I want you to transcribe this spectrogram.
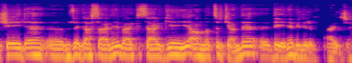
şeyi de e, Müze Gazhane'yi belki sergiyi anlatırken de e, değinebilirim ayrıca.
